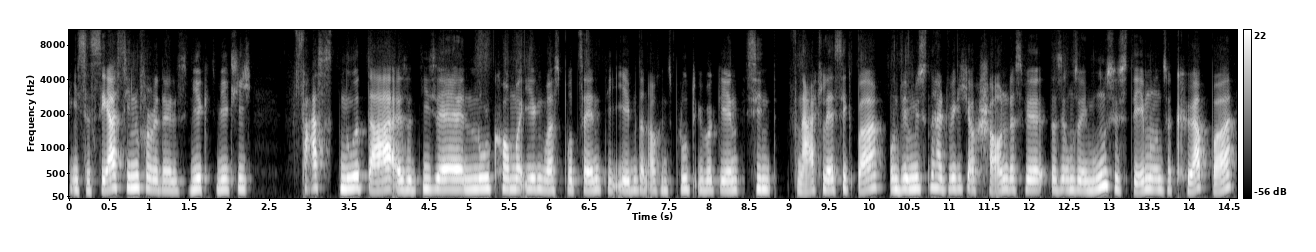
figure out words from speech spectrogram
ist es sehr sinnvoll, weil es wirkt wirklich fast nur da. Also diese 0, irgendwas Prozent, die eben dann auch ins Blut übergehen, sind vernachlässigbar. Und wir müssen halt wirklich auch schauen, dass wir, dass unser Immunsystem und unser Körper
